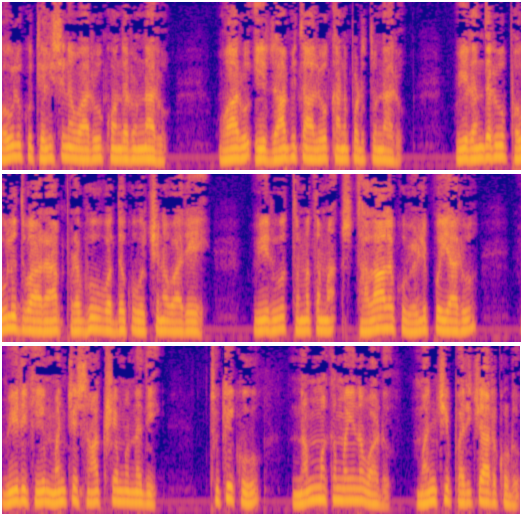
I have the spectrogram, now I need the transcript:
పౌలుకు తెలిసిన వారు కొందరున్నారు. వారు ఈ జాబితాలో కనపడుతున్నారు. వీరందరూ పౌలు ద్వారా ప్రభు వద్దకు వచ్చిన వారే వీరు తమ తమ స్థలాలకు వెళ్ళిపోయారు వీరికి మంచి సాక్ష్యమున్నది. తుకికు నమ్మకమైనవాడు మంచి పరిచారకుడు.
